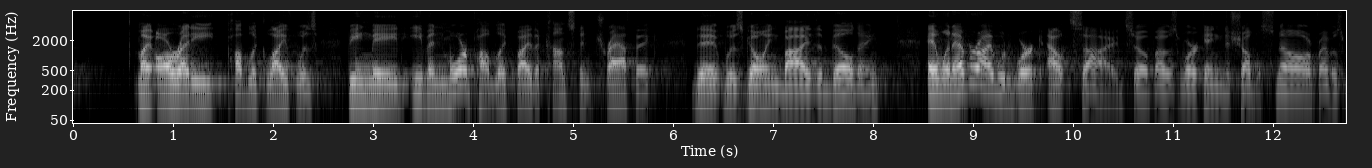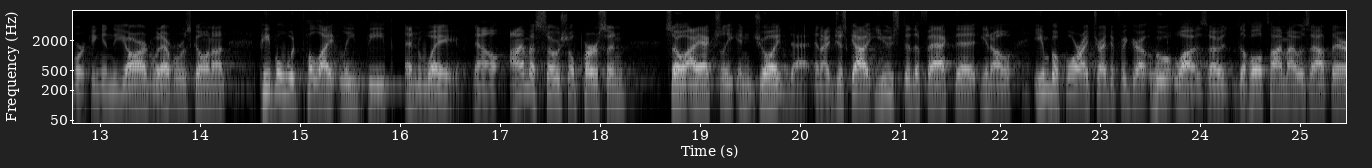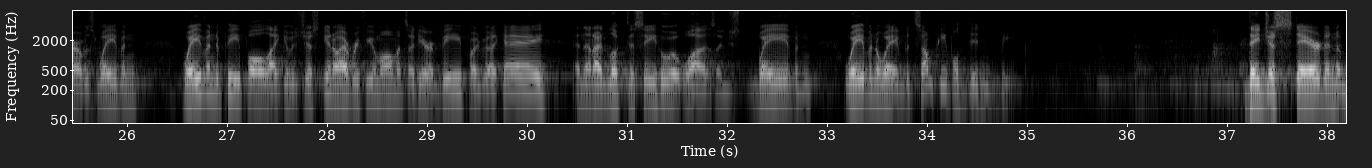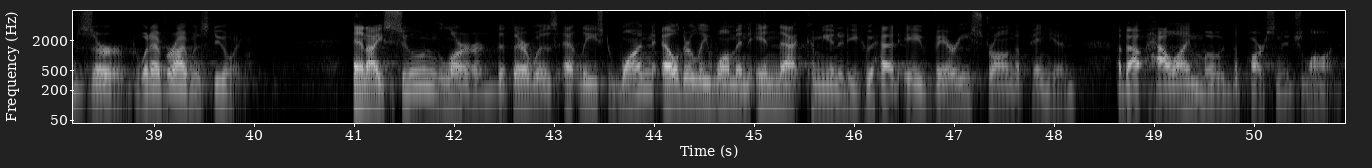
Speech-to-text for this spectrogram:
my already public life was being made even more public by the constant traffic that was going by the building. And whenever I would work outside, so if I was working to shovel snow, or if I was working in the yard, whatever was going on, people would politely beep and wave. Now, I'm a social person, so I actually enjoyed that. And I just got used to the fact that, you know, even before I tried to figure out who it was, I, the whole time I was out there, I was waving, waving to people. Like it was just, you know, every few moments I'd hear a beep, I'd be like, hey, and then I'd look to see who it was. I'd just wave and wave and wave. But some people didn't beep. They just stared and observed whatever I was doing. And I soon learned that there was at least one elderly woman in that community who had a very strong opinion about how I mowed the parsonage lawn.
